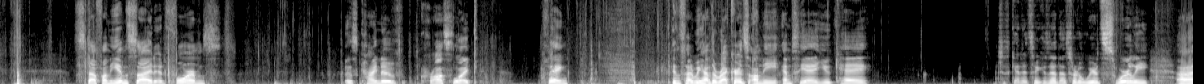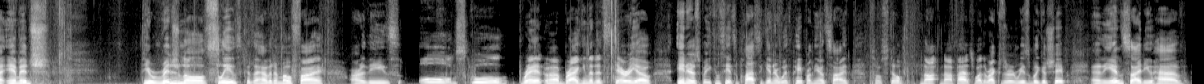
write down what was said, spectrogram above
stuff on the inside. It forms this kind of cross-like thing inside we have the records on the MCA UK. Just get it so you can see that sort of weird swirly uh, image. The original sleeves, because I have it in MoFi, are these old school brand, uh, bragging that it's stereo inners, but you can see it's a plastic inner with paper on the outside, so still not not bad. That's why the records are in reasonably good shape. And on the inside, you have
